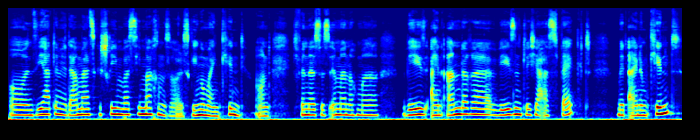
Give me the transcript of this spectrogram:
Und sie hatte mir damals geschrieben, was sie machen soll. Es ging um ein Kind. Und ich finde, es ist immer noch mal ein anderer wesentlicher Aspekt, mit einem Kind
